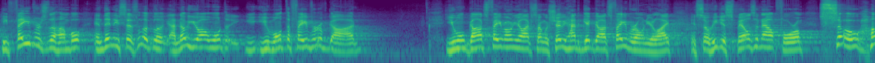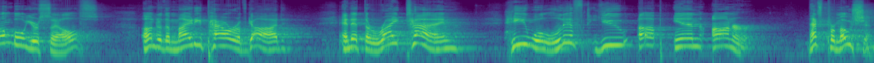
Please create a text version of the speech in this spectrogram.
He favors the humble, and then He says, Look, look, I know you all want the, you, want the favor of God. You want God's favor on your life, so I'm going to show you how to get God's favor on your life. And so He just spells it out for them. So humble yourselves under the mighty power of God, and at the right time, He will lift you up in honor. That's promotion,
